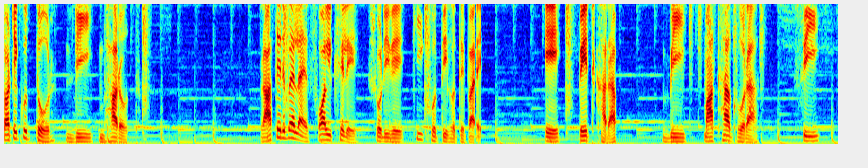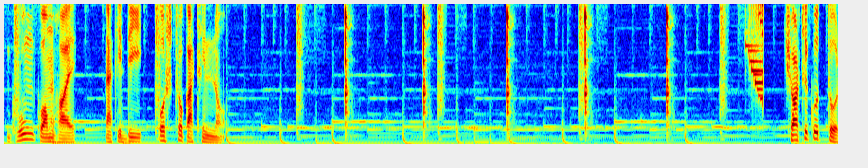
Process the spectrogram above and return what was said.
সঠিক উত্তর ডি, ভারত। রাতের বেলায় ফল খেলে শরীরে কি ক্ষতি হতে পারে? এ, পেট খারাপ। বি, মাথা ঘোরা। সি, ঘুম কম হয়। নাকি ডি, কোষ্ঠকাঠিন্য। সঠিক উত্তর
